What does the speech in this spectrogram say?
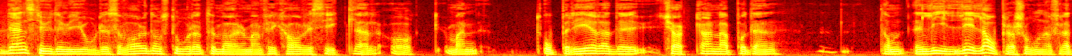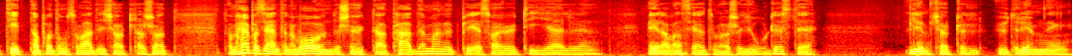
den studien vi gjorde så var det de stora tumörer man fick ha vesiklar och man opererade körtlarna på den, de, den lilla operationen för att titta på de som hade körtlar. Så att de här patienterna var undersökta att hade man ett PSA över 10 eller en mer avancerad tumör så gjordes det lymfkörtelutrymning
